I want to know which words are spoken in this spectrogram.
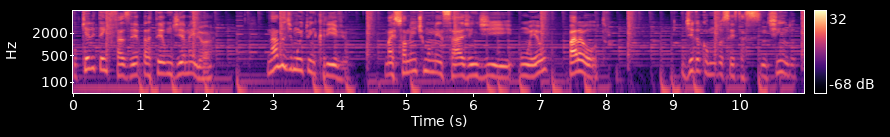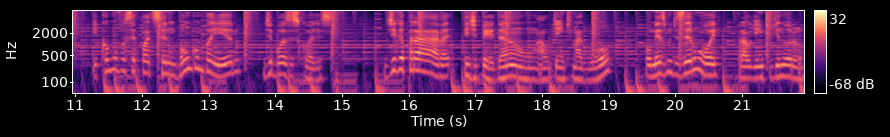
o que ele tem que fazer para ter um dia melhor. Nada de muito incrível, mas somente uma mensagem de um eu para outro. Diga como você está se sentindo e como você pode ser um bom companheiro de boas escolhas. Diga para pedir perdão a alguém que magoou ou mesmo dizer um oi para alguém que ignorou.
